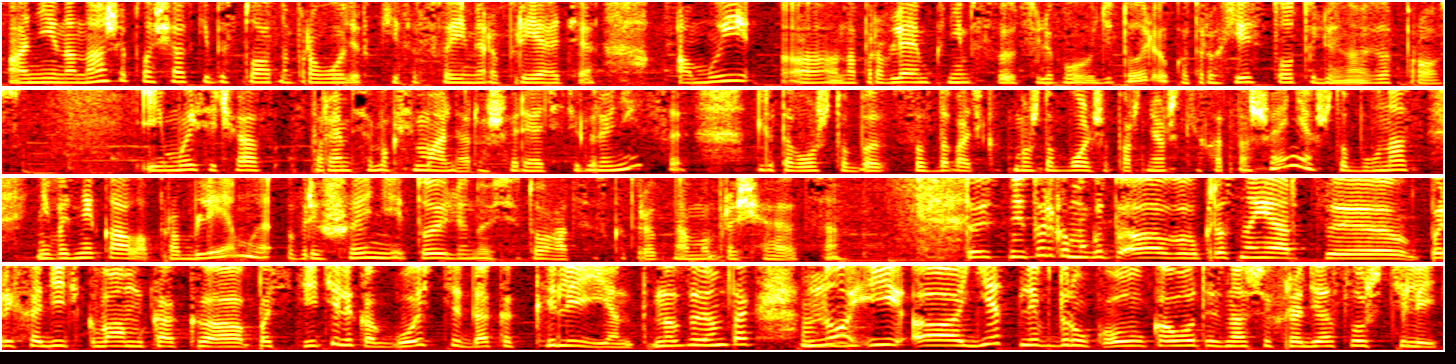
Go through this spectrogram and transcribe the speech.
они на нашей площадке бесплатно проводят какие-то свои мероприятия, а мы э, направляем к ним свою целевую аудиторию, у которых есть тот или иной запрос. И мы сейчас стараемся максимально расширять эти границы для того, чтобы создавать как можно больше партнерских отношений, чтобы у нас не возникало проблемы в решении той или иной ситуации, с которой к нам обращаются. То есть не только могут а, красноярцы приходить к вам как а, посетители, как гости, да, как клиенты, назовем так, но и а, если вдруг у кого-то из наших радиослушателей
